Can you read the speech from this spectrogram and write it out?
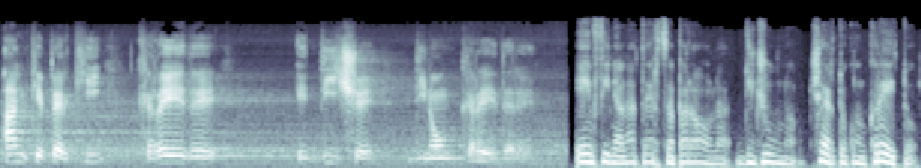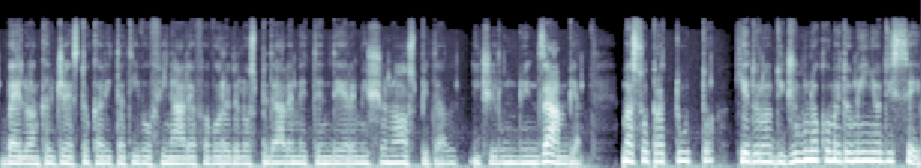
anche per chi crede e dice di non credere. E infine alla terza parola, digiuno, certo concreto, bello anche il gesto caritativo finale a favore dell'ospedale Mettendere Mission Hospital di Cirundu in Zambia, ma soprattutto chiedono digiuno come dominio di sé,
